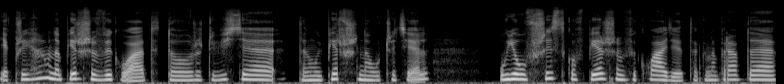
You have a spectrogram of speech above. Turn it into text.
Jak przyjechałam na pierwszy wykład, to rzeczywiście ten mój pierwszy nauczyciel ujął wszystko w pierwszym wykładzie. Tak naprawdę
